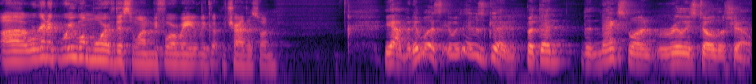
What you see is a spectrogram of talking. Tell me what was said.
uh, we're gonna we want more of this one before we we go try this one. Yeah, but it was it was it was good. But then the next one really stole the show,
